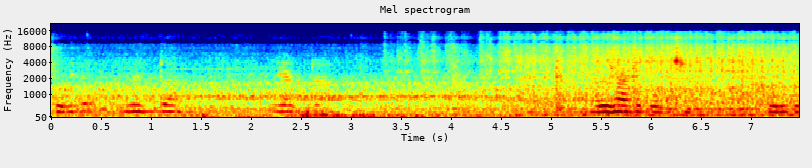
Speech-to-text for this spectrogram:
ছবিটা একটা একটা। একটা পড়ছে। ছবিটা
